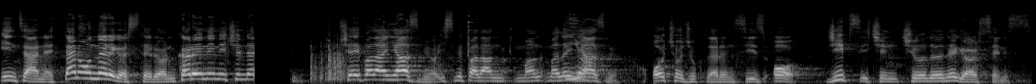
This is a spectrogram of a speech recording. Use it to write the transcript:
internetten. Onları gösteriyorum. Karenin içinde şey falan yazmıyor. ismi falan mal- malın Yok. yazmıyor. O çocukların siz o cips için çığlığını görseniz.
